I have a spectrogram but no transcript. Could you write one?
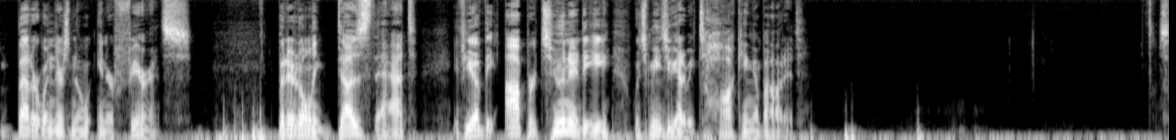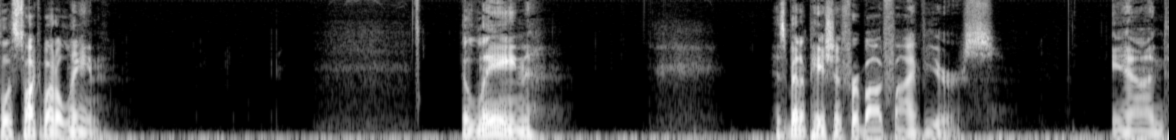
better when there's no interference. But it only does that if you have the opportunity, which means you got to be talking about it. So let's talk about Elaine. Elaine has been a patient for about five years and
